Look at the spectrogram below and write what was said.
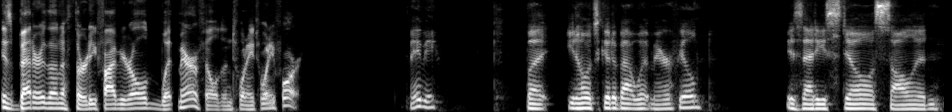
is better than a 35 year old Whit Merrifield in 2024. Maybe. But you know what's good about Whit Merrifield is that he's still a solid,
